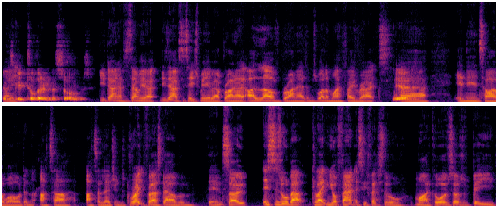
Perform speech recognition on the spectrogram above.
It was good to learn the songs. You don't have to tell me. About, you don't have to teach me about Bryan. I, I love Bryan Adams. One of my favourite acts Yeah. uh, in the entire world, and utter utter legend. Great first album. Then so this is all about collecting your fantasy festival, Michael. Obviously, obviously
